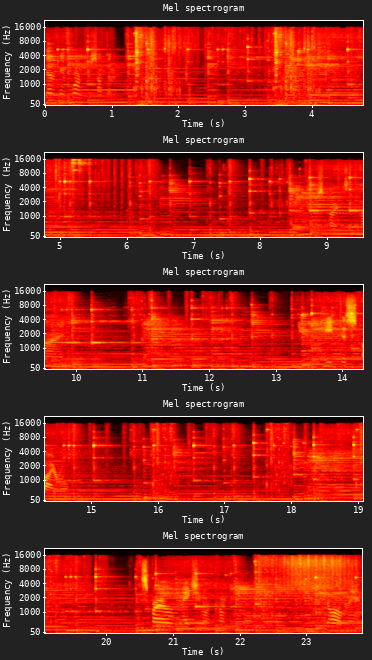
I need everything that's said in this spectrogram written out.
gotta be important for something. This spiral. The spiral makes you uncomfortable. Oh man.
